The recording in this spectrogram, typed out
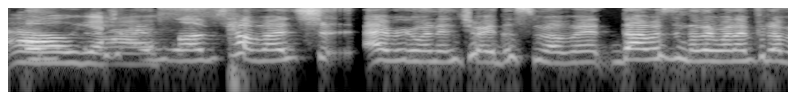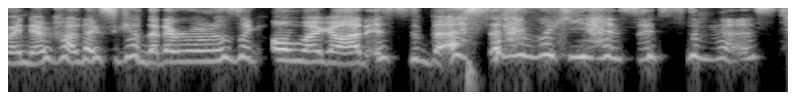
Oh, oh my yes. I loved how much everyone enjoyed this moment. That was another one I put on my no context account that everyone was like, oh my god, it's the best. And I'm like, yes, it's the best.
